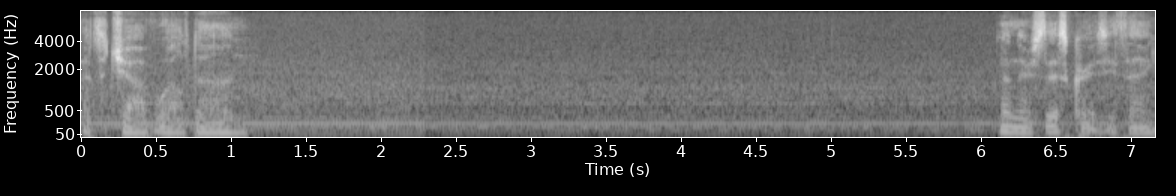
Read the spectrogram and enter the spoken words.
That's a job well done. Then there's this crazy thing.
